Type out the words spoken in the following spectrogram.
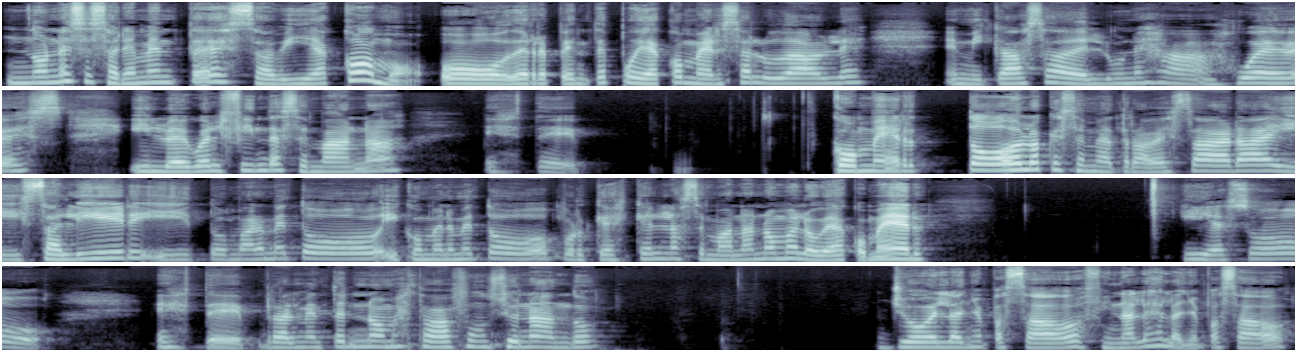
no necesariamente sabía cómo o de repente podía comer saludable en mi casa de lunes a jueves y luego el fin de semana este, comer todo lo que se me atravesara y salir y tomarme todo y comerme todo, porque es que en la semana no me lo voy a comer. Y eso este, realmente no me estaba funcionando. Yo el año pasado, a finales del año pasado,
